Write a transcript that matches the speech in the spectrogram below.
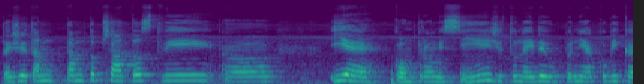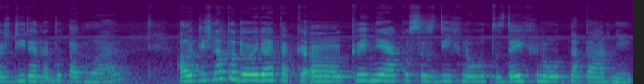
Takže tam, tam to přátelství uh, je kompromisní, že to nejde úplně jakoby každý den nebo takhle. Ale když na to dojde, tak uh, klidně jako se zdýchnout, zdechnout na pár dní.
